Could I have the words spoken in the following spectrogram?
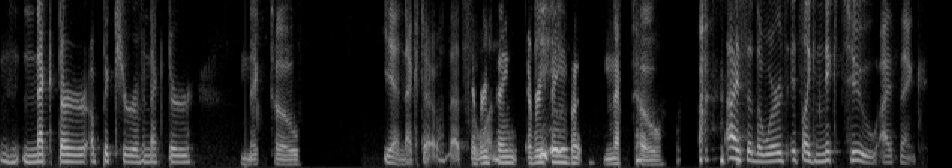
Ne- nectar, a picture of nectar. Necto. Yeah, necto. That's the one. Everything, everything but necto. I said the words. It's like Nick two, I think.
